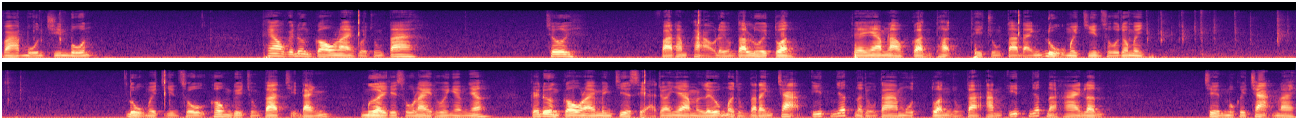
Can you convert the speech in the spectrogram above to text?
và 494 theo cái đường cầu này của chúng ta chơi và tham khảo để chúng ta lui tuần, thì anh em nào cẩn thận thì chúng ta đánh đủ 19 số cho mình. Đủ 19 số, không thì chúng ta chỉ đánh 10 cái số này thôi anh em nhé. Cái đường cầu này mình chia sẻ cho anh em là nếu mà chúng ta đánh chạm ít nhất là chúng ta một tuần chúng ta ăn ít nhất là hai lần trên một cái chạm này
